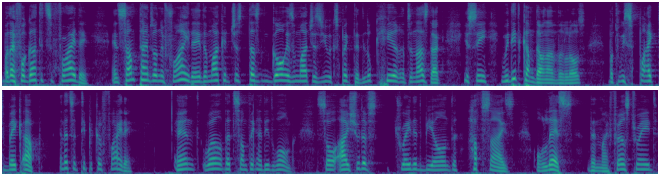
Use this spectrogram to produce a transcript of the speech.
but I forgot it's a Friday. And sometimes on a Friday, the market just doesn't go as much as you expected. Look here at the Nasdaq. You see, we did come down under the lows, but we spiked back up. And that's a typical Friday. And well, that's something I did wrong. So I should have traded beyond half size or less than my first trade.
